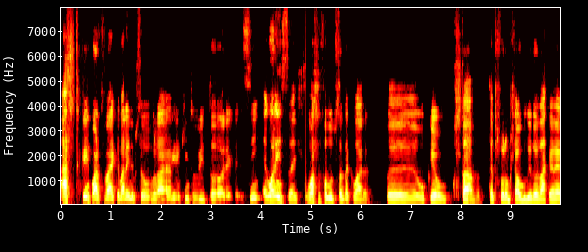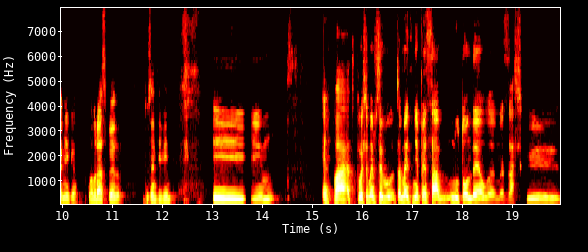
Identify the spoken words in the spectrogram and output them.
Acho que em quarto vai acabar ainda por ser o Braga, em quinto Vitória, sim. Agora em sexto, Rocha falou do Santa Clara, eh, o que eu gostava, até porque foram buscar o goleador da Académica. Um abraço, Pedro, do 120. E, e epá, depois também percebo, também tinha pensado no tom dela, mas acho que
